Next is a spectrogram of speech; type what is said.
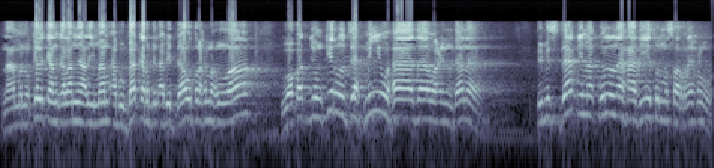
nah menukilkan kalamnya Al-Imam Abu Bakar bin Abi Dawud rahimahullah, wa qad yunkirul Jahmiyyu hadza wa indana bimisdaqi ma qulna haditsun musarrihu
